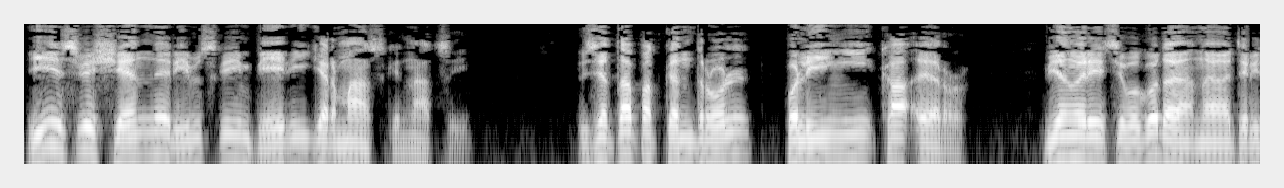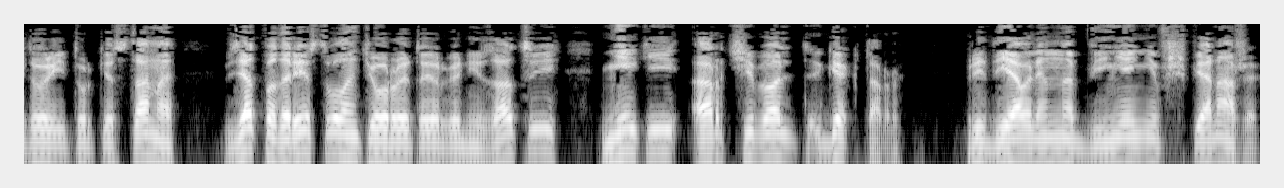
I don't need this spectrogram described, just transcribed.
и Священной Римской империи германской нации. Взята под контроль по линии КР. В январе сего года на территории Туркестана взят под арест волонтер этой организации некий Арчибальд Гектор. Предъявлено обвинение в шпионаже.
